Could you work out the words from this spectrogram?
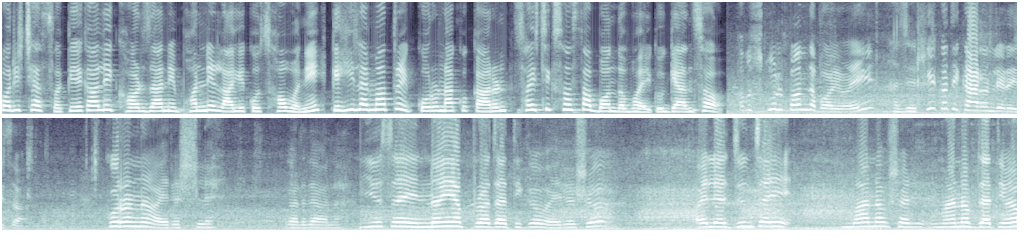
परीक्षा सकिएकाले घर जाने भन्ने लागेको छ भने केहीलाई मात्रै कोरोनाको कारण शैक्षिक संस्था बन्द भएको ज्ञान छ। अब स्कुल बन्द भयो है। हजुर। के कति कारणले रहेछ? कोरोना भाइरसले गर्दा होला। यो चाहिँ नयाँ प्रजातिको भाइरस हो। अहिले जुन चाहिँ मानव शरीर मानव जातिमा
